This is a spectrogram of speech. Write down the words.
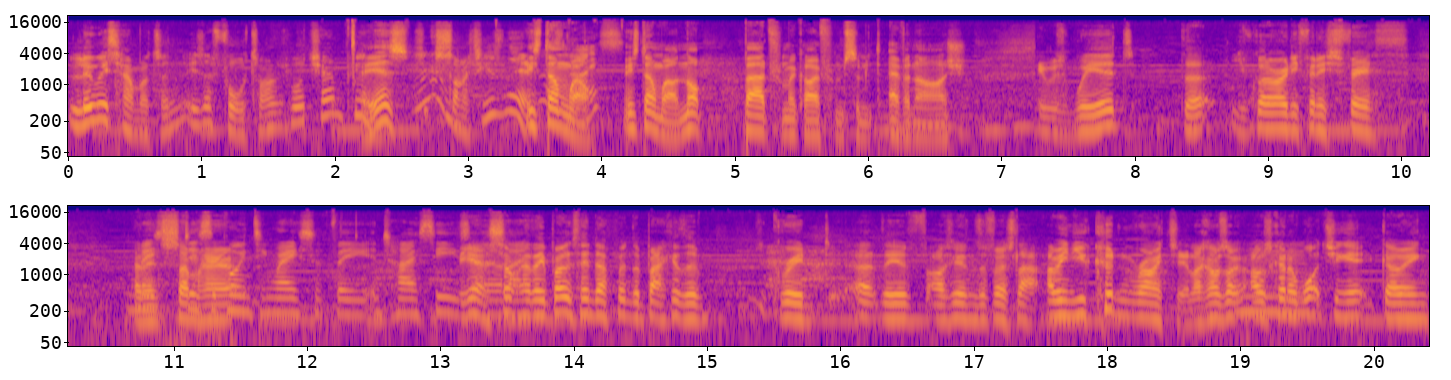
Lewis Hamilton is a four times world champion. He is. It's exciting, isn't it? He's done well. nice. He's done well. Not bad from a guy from some Evanage. it was weird that you've got to only finish fifth, and then Most somehow disappointing race of the entire season. Yeah, aren't somehow they both end up at the back of the grid at the, at the end of the first lap. I mean, you couldn't write it. Like I was, like, I was kind of watching it, going,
